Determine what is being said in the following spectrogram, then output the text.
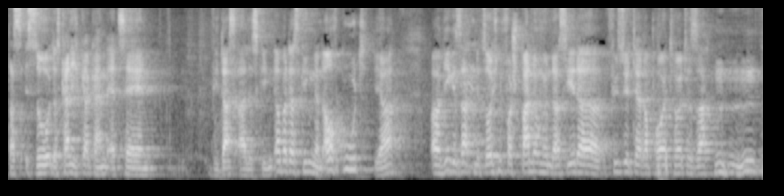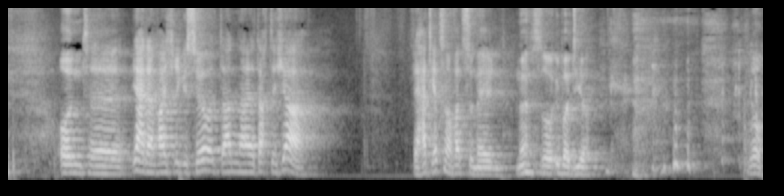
Das ist so, das kann ich gar keinem erzählen, wie das alles ging. Aber das ging dann auch gut, ja. Aber wie gesagt, mit solchen Verspannungen, dass jeder Physiotherapeut heute sagt, hm, hm, hm. Und äh, ja, dann war ich Regisseur und dann äh, dachte ich, ja, wer hat jetzt noch was zu melden, ne? so über dir. so.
